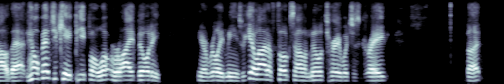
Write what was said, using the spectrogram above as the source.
out of that and help educate people what reliability you know, really means. We get a lot of folks out of the military, which is great, but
